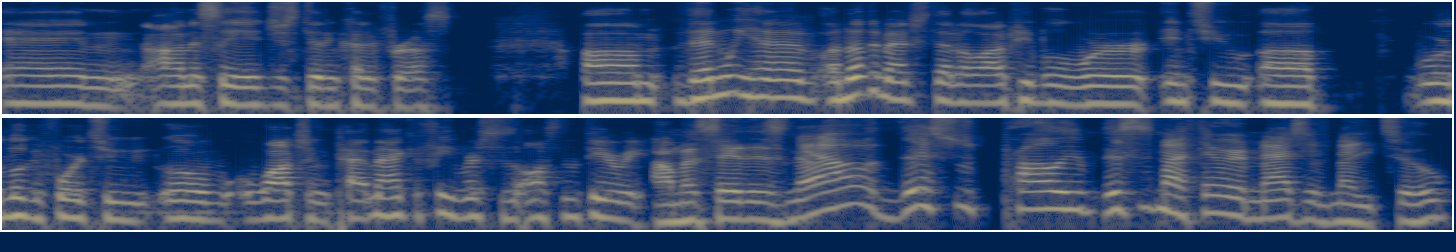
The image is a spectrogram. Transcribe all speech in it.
and honestly, it just didn't cut it for us. Um, then we have another match that a lot of people were into uh we're looking forward to uh, watching Pat McAfee versus Austin Theory. I'm gonna say this now. This was probably this is my favorite match of night two.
